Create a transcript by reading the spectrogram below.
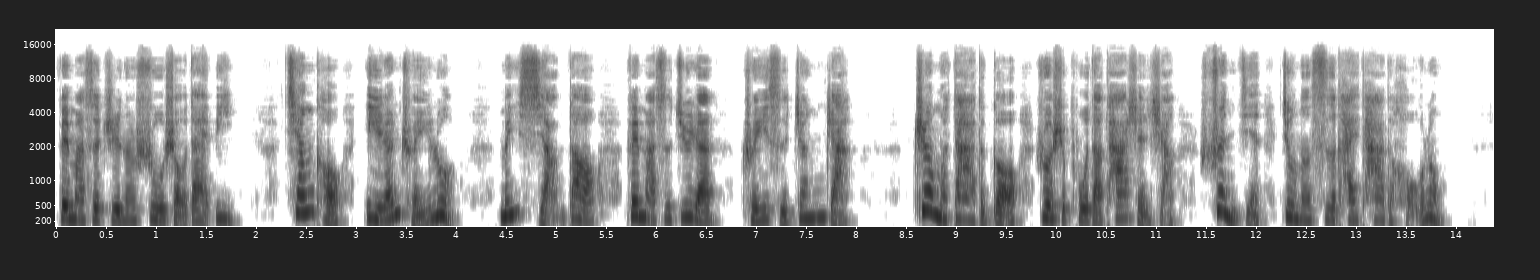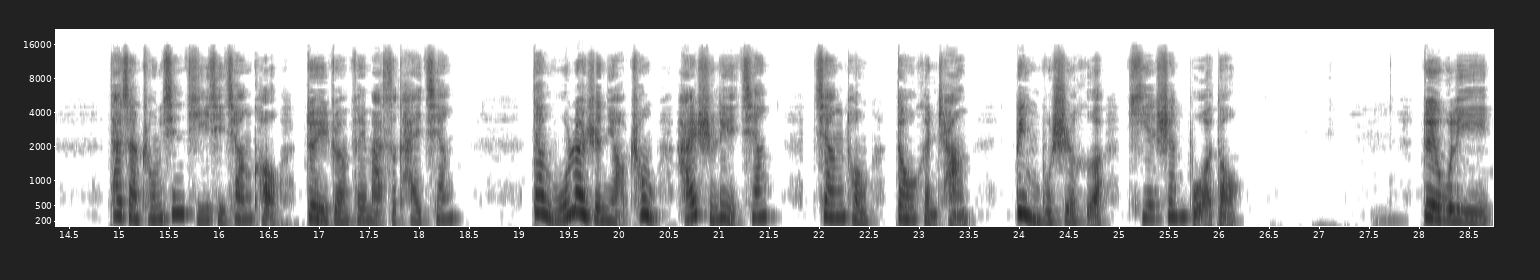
菲马斯只能束手待毙。枪口已然垂落，没想到菲马斯居然垂死挣扎。这么大的狗，若是扑到他身上，瞬间就能撕开他的喉咙。他想重新提起枪口，对准菲马斯开枪，但无论是鸟铳还是猎枪，枪筒都很长，并不适合贴身搏斗。队伍里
